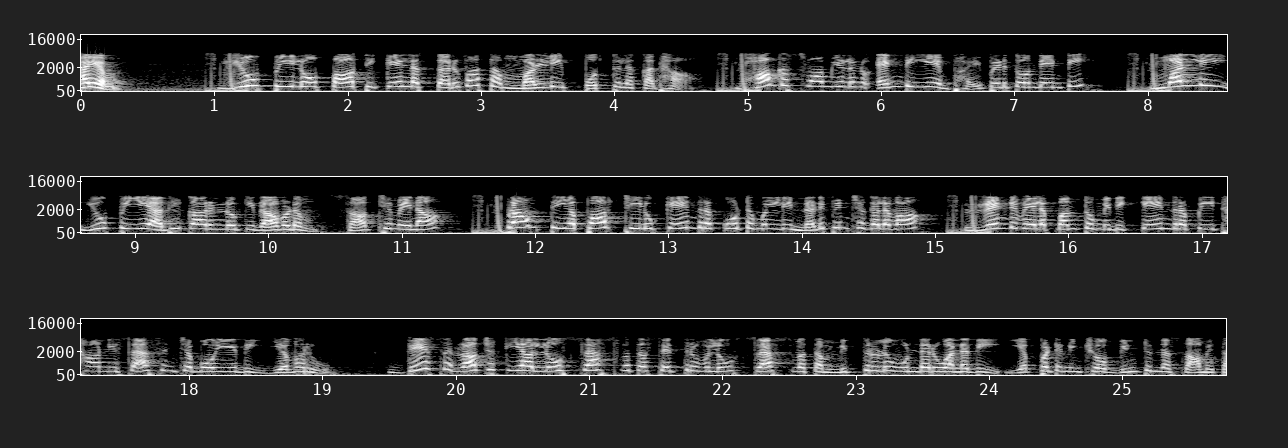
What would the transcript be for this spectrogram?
భయం? యూపీలో పాతికేళ్ళ తరువాత మళ్ళీ పొత్తుల కథ. భాగస్వామ్యులను ఎన్డీఏ భయపెడుతోందేంటి? మళ్ళీ యూపీఏ అధికారంలోకి రావడం సాధ్యమేనా? ప్రాంతీయ పార్టీలు కేంద్ర కూటముల్ని నడిపించగలవా? రెండు వేల పంతొమ్మిది కేంద్ర పీఠాన్ని శాసించబోయేది ఎవరు? దేశ రాజకీయాల్లో శాశ్వత శత్రువులు శాశ్వత మిత్రులు ఉండరు అన్నది ఎప్పటి నుంచో వింటున్న సామెత.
